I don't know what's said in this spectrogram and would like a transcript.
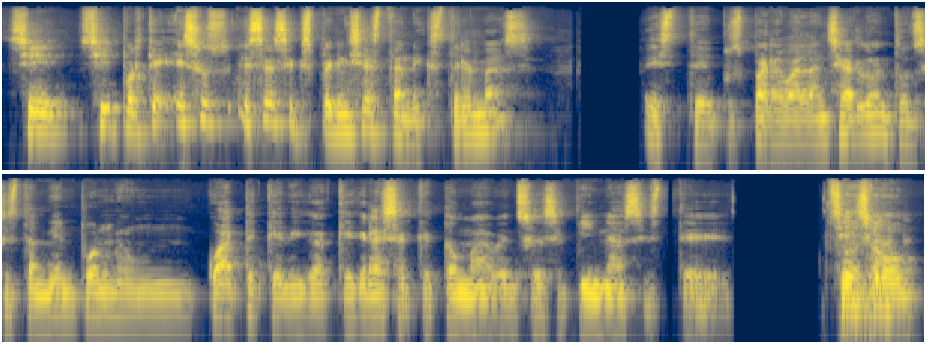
Sí, sí, porque esos, esas experiencias tan extremas, este, pues para balancearlo, entonces también ponme un cuate que diga que gracias a que toma benzodiazepinas, este, se hizo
